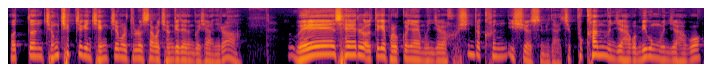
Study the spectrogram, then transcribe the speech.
어떤 정책적인 쟁점을 둘러싸고 전개되는 것이 아니라 외세를 어떻게 볼 거냐의 문제가 훨씬 더 큰 이슈였습니다. 즉 북한 문제하고 미국 문제하고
